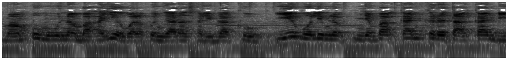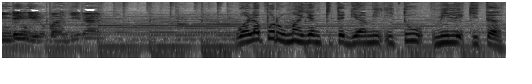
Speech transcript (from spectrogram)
mampu mengundang bahaya walaupun jarang sekali berlaku. Ia boleh menyebabkan keretakan dinding di rumah jiran. Walaupun rumah yang kita diami itu milik kita,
